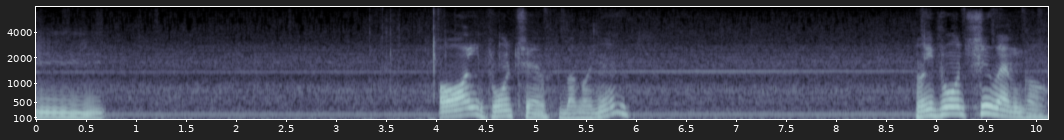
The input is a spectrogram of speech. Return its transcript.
Mm. Oj, włączyłem chyba go, nie? No i wyłączyłem go.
